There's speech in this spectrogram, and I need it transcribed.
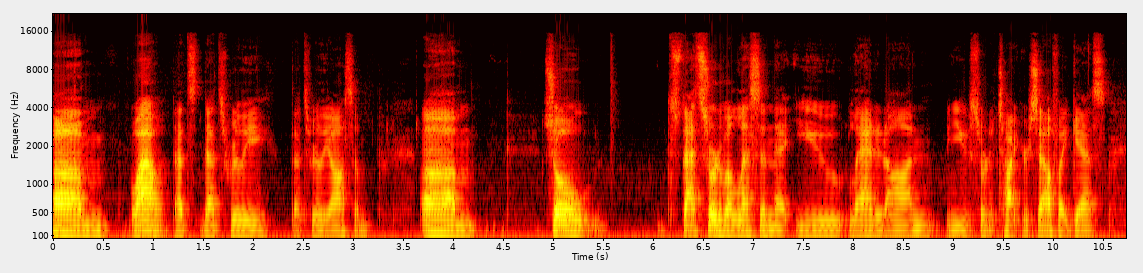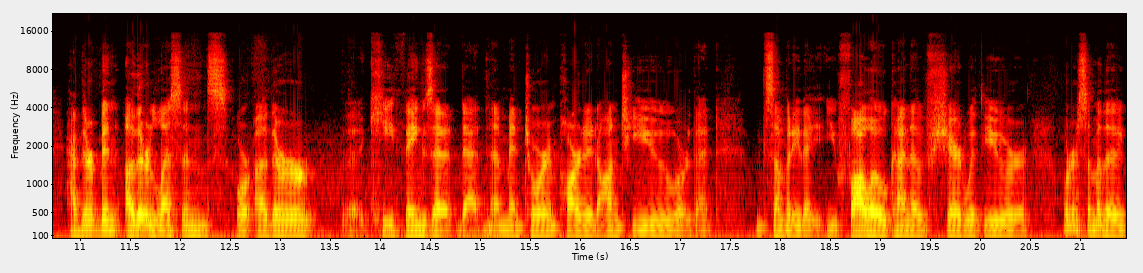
Um, wow, that's that's really that's really awesome. Um, so that's sort of a lesson that you landed on. You sort of taught yourself, I guess. Have there been other lessons or other uh, key things that that a mentor imparted onto you, or that somebody that you follow kind of shared with you, or what are some of the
